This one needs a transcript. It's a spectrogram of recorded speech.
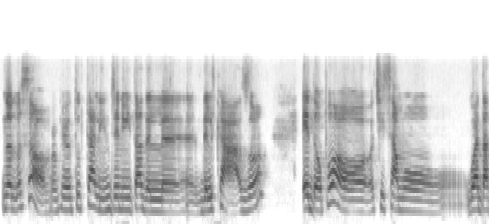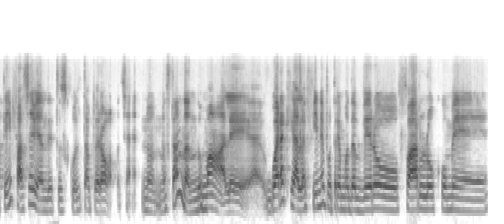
non lo so, proprio tutta l'ingenuità del, del caso. E dopo ci siamo guardate in faccia e abbiamo detto ascolta però cioè, non, non, sta andando male, guarda che alla fine potremmo davvero farlo come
